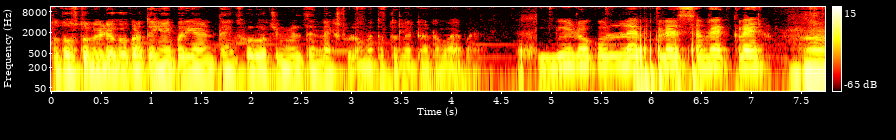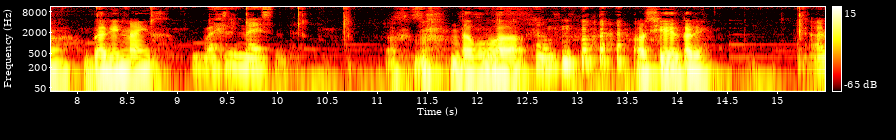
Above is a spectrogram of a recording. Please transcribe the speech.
तो दोस्तों वीडियो को करते हैं यहीं पर एंड थैंक्स फॉर वॉचिंग मिलते हैं नेक्स्ट वीडियो में. तब तक ले टाटा बाय बाय वीडियो को लाइक करें सब्सक्राइब करें। हाँ वेरी नाइस वेरी नाइस दबुआ और शेयर करें। और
